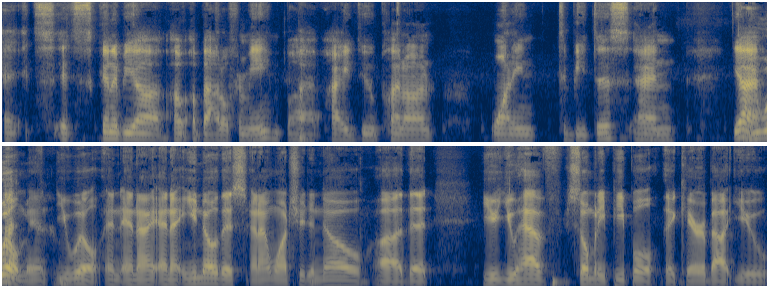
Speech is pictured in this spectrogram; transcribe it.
it's it's gonna be a, a, a battle for me but i do plan on wanting to beat this. And yeah you will I, man. You will. And and i and I, you know this and i want you to know uh that you you have so many people that care about you.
